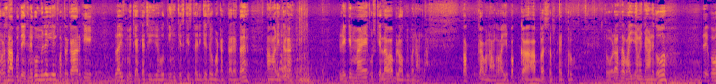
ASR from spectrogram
थोड़ा सा आपको देखने को मिलेगी एक पत्रकार की लाइफ में क्या क्या चीज़ें होती हैं किस किस तरीके से वो भटकता रहता है हमारी तरह। लेकिन मैं उसके अलावा ब्लॉग भी बनाऊँगा। पक्का बनाऊँगा भाई पक्का। आप बस सब्सक्राइब करो। थोड़ा सा भाई हमें जाने दो। देखो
